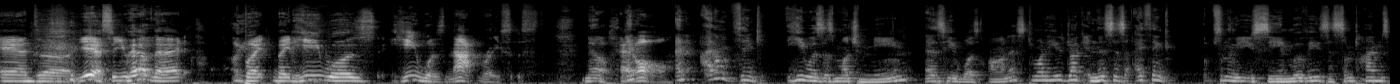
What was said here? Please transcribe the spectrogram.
And uh, yeah, so you have that, but but he was he was not racist No, at and, all. And I don't think he was as much mean as he was honest when he was drunk. And this is, I think, something that you see in movies is sometimes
